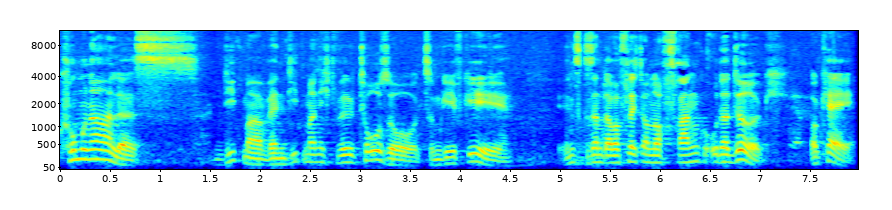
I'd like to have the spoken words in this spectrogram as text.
Kommunales. Dietmar, wenn Dietmar nicht will, Toso zum GFG. Insgesamt aber vielleicht auch noch Frank oder Dirk. Okay.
